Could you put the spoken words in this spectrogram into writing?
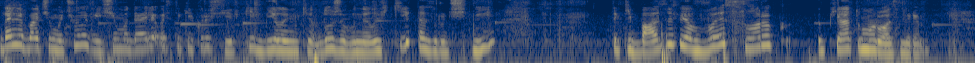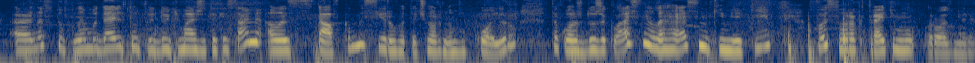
Далі бачимо чоловічі моделі. Ось такі кросівки, біленькі, дуже вони легкі та зручні. Такі базові в 45 розмірі. Е, Наступна модель тут йдуть майже такі самі, але з ставками сірого та чорного кольору. Також дуже класні, легесенькі, м'які в 43 розмірі.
